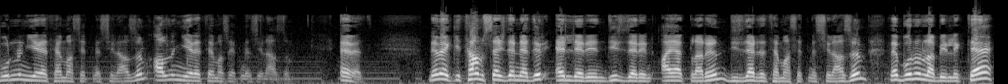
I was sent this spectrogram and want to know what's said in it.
Burnun yere temas etmesi lazım. Alnın yere temas etmesi lazım. Evet. Demek ki tam secde nedir? Ellerin, dizlerin, ayakların, dizler de temas etmesi lazım. Ve bununla birlikte,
